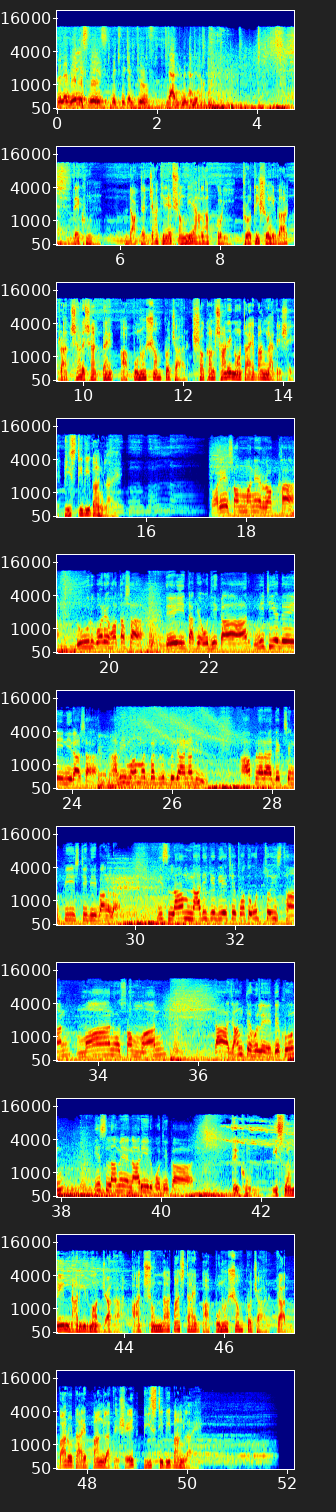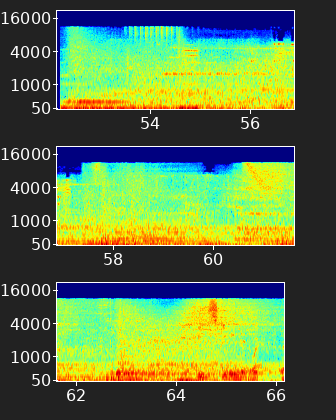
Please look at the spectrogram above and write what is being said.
So there are various ways which we can prove the argument to be wrong. দেখুন doctor জাকিরের সঙ্গে আলাপ করি। প্রতি শনিবার রাত সাড়ে সাতটায় আপ পুনঃ সম্প্রচার সকাল সাড়ে নটায় বাংলাদেশে। পিস টিভি বাংলায়। করে সম্মানের রক্ষা দূর করে হতাশা দেই তাকে অধিকার মিটিয়ে দেই নিরাশা। আমি মোহাম্মদ বদরুদ্দোজা নদী আপনারা দেখছেন পিস টিভি বাংলা। ইসলাম নারীকে দিয়েছে কত উচ্চ স্থান, মান ও সম্মান, তা জানতে হলে দেখুন ইসলামে নারীর অধিকার। দেখুন ইসলামে নারীর মর্যাদা। আজ সন্ধ্যা পাঁচটায় আপ পুনঃ সম্প্রচার রাত বারোটায় বাংলাদেশে পিস টিভি বাংলায়।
